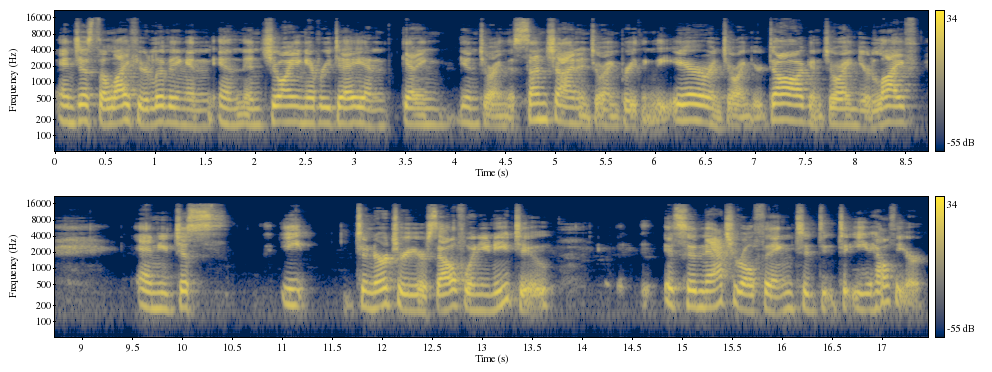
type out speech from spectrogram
and just the life you're living and, and enjoying every day and getting enjoying the sunshine, enjoying breathing the air, enjoying your dog, enjoying your life, and you just eat to nurture yourself when you need to it's a natural thing to do, to eat healthier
